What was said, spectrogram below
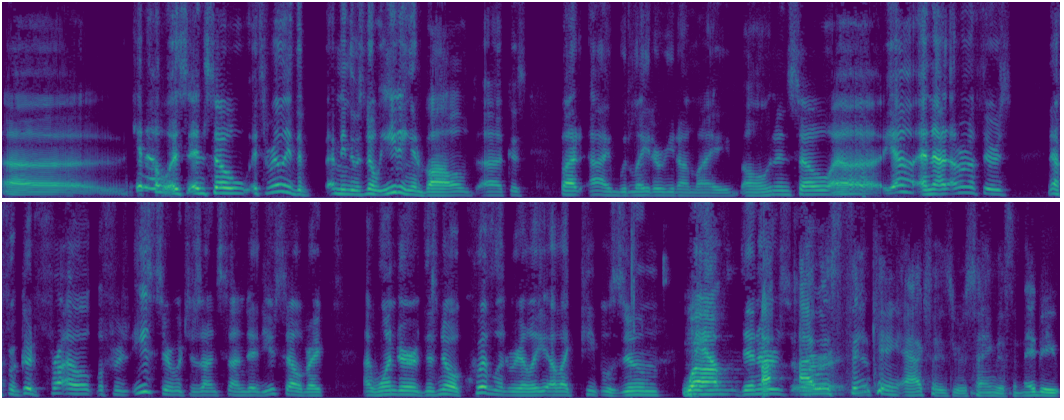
uh, you know, and so it's really the. I mean, there was no eating involved because, but I would later eat on my own, and so uh, yeah. And I, I don't know if there's now for Good Friday, for Easter, which is on Sunday, you celebrate. I wonder. There's no equivalent really, uh, like people Zoom Well, ham dinners. I, I or, was you know, thinking actually as you were saying this, and maybe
